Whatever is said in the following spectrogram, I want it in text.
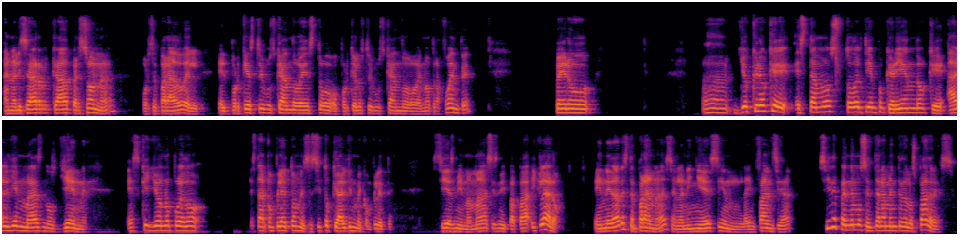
analizar cada persona por separado, el, el por qué estoy buscando esto o por qué lo estoy buscando en otra fuente. Pero uh, yo creo que estamos todo el tiempo queriendo que alguien más nos llene. Es que yo no puedo estar completo, necesito que alguien me complete. Si es mi mamá, si es mi papá. Y claro, en edades tempranas, en la niñez y en la infancia, sí dependemos enteramente de los padres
